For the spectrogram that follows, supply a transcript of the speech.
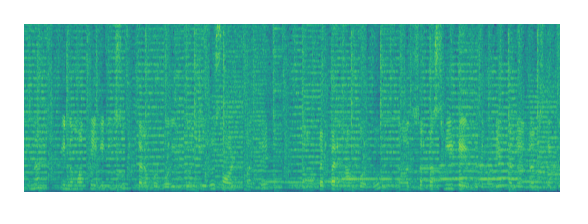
ಇದನ್ನ ಇನ್ನು ಮಕ್ಕಳಿಗೆ ನೀವು ಸೂಪ್ ಥರ ಕೊಡ್ಬೋದು. ಇದಕ್ಕೆ ಒಂಚೂರು ಸಾಲ್ಟ್ ಮತ್ತು ಪೆಪ್ಪರ್ ಹಾಕ್ಕೊಂಡು ಅದು ಸ್ವಲ್ಪ ಸ್ವೀಟೇ ಇರ್ತದೆ ನೋಡಿ. ಯಾಕಂದರೆ ಡ್ರಮ್ ಸ್ಟಿಕ್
